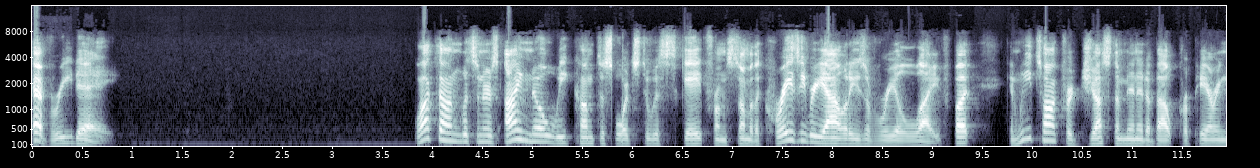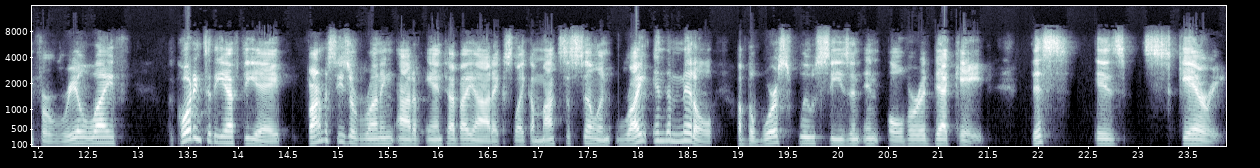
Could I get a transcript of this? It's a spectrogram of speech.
every day. Locked on listeners, I know we come to sports to escape from some of the crazy realities of real life, but can we talk for just a minute about preparing for real life? According to the FDA, pharmacies are running out of antibiotics like amoxicillin right in the middle of the worst flu season in over a decade. This is scary.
